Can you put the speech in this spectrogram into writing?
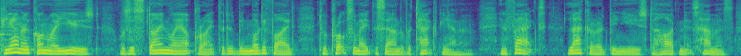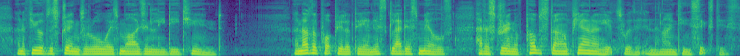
Piano Conway used was a Steinway upright that had been modified to approximate the sound of a tack piano. In fact, lacquer had been used to harden its hammers, and a few of the strings were always marginally detuned. Another popular pianist, Gladys Mills, had a string of pub-style piano hits with it in the 1960s.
